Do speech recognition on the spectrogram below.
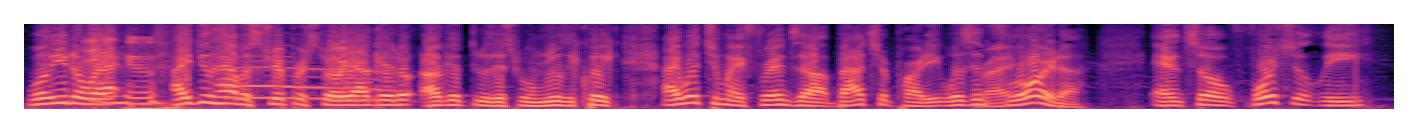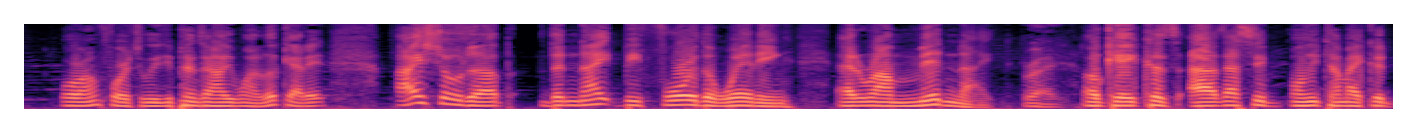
Well, you know what? I, I do have a stripper story. I'll get I'll get through this one really quick. I went to my friend's uh, bachelor party. It was in Right. Florida, and so fortunately or unfortunately, depends on how you want to look at it. I showed up the night before the wedding at around midnight. Right. Okay, because uh, that's the only time I could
